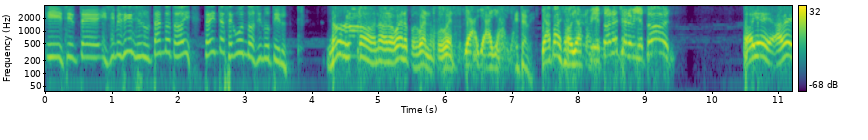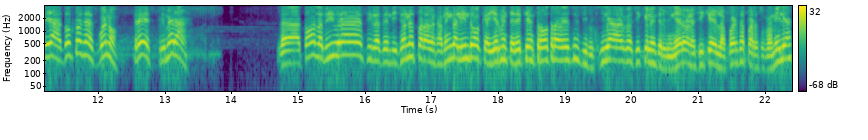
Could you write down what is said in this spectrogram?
Y si, te, y si me sigues insultando, te doy 30 segundos, inútil. No, no, no, no, no, bueno, pues bueno, pues bueno, ya, ya, ya, ya. Échale. Ya pasó, ya pasó. billetón, échale billetón. Oye, a ver, ya, dos cosas, bueno, tres. Primera, la, todas las vibras y las bendiciones para Benjamín Galindo, que ayer me enteré que entró otra vez en cirugía, algo así que lo intervinieron, así que la fuerza para su familia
